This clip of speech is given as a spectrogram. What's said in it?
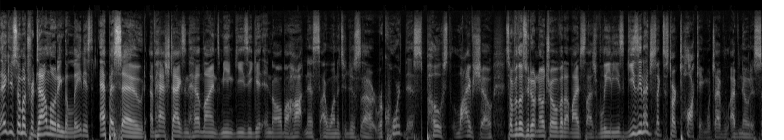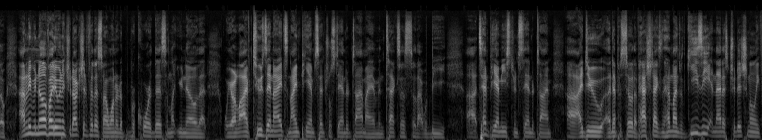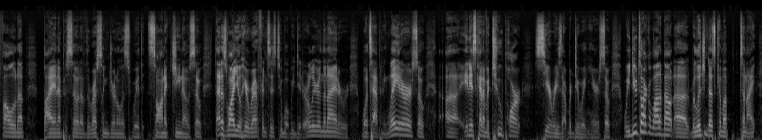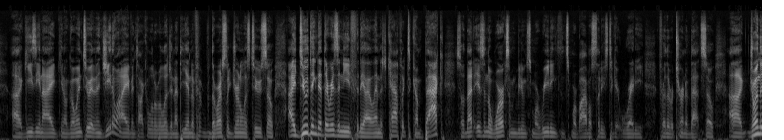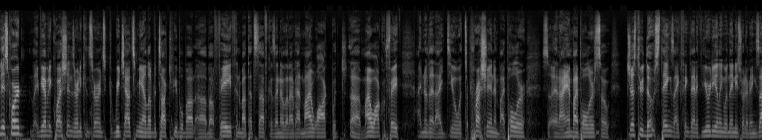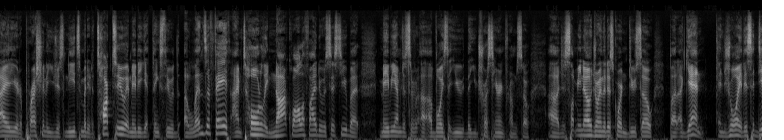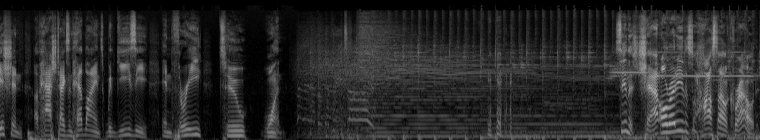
Thank you so much for downloading the latest episode of Hashtags and Headlines. Me and Geezy get into all the hotness. I wanted to just uh, record this post live show. So for those who don't know, trovo.live slash Vleeties. Geezy and I just like to start talking, which I've, I've noticed. So I don't even know if I do an introduction for this. So I wanted to record this and let you know that we are live Tuesday nights, 9 p.m. Central Standard Time. I am in Texas, so that would be uh, 10 p.m. Eastern Standard Time. Uh, I do an episode of Hashtags and Headlines with Geezy, and that is traditionally followed up by an episode of the Wrestling Journalist with Sonic Gino. So that is why you'll hear references to what we did earlier in the night or what's happening later. So uh, it is kind of a two part series that we're doing here. So we do talk a lot about uh, religion, does come up tonight uh, Geezy and I, you know, go into it, and then Gino and I even talk a little religion at the end of the Wrestling Journalist too. So I do think that there is a need for the Islandish Catholic to come back. So that is in the works. I'm going to be doing some more readings and some more Bible studies to get ready for the return of that. So uh, join the Discord if you have any questions or any concerns. Reach out to me. I love to talk to people about uh, about faith and about that stuff because I know that I've had my walk with uh, my walk with faith. I know that I deal with depression and bipolar. So and I am bipolar. So just through those things, I think that if you're dealing with any sort of anxiety or depression and you just need somebody to talk to and maybe get things through a lens of faith, I'm totally not qualified to assist you, but maybe I'm just a, a voice that you that you trust hearing from. So uh, just let me know, join the Discord and do so. But again, enjoy this edition of hashtags and headlines with Geezy in three, two, one. Seeing this chat already? This is a hostile crowd.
